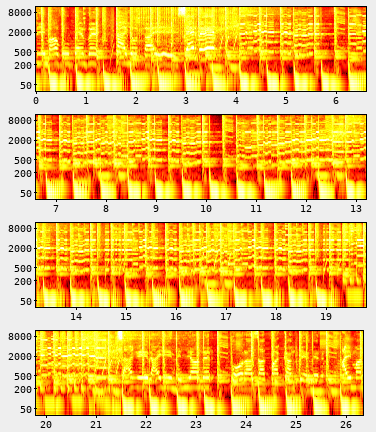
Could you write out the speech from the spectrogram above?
ultima BMW Toyota i serwer зад ба контейнер. Ай ман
